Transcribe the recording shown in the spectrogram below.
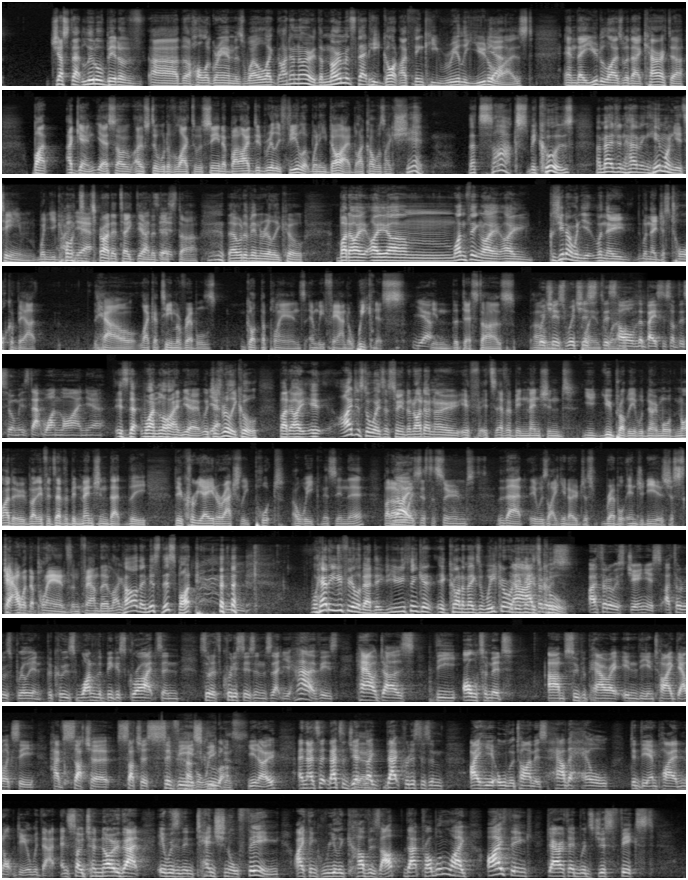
just that little bit of uh, the hologram as well. Like I don't know, the moments that he got, I think he really utilized, and they utilized with that character. But again, yes, I, I still would have liked to have seen it, but I did really feel it when he died. Like I was like, shit. That sucks because imagine having him on your team when you're going yeah. to try to take down That's the Death it. Star. That would have been really cool. But I, I um, one thing I, I, because you know when you when they when they just talk about how like a team of rebels got the plans and we found a weakness Yeah. in the Death Stars. Um, Which is which is this whole the basis of this film is that one line. Yeah. is that one line, yeah, which is really cool. But I it, I just always assumed, and I don't know if it's ever been mentioned. You you probably would know more than I do, but if it's ever been mentioned that the the creator actually put a weakness in there. But I always just assumed that it was like you know just rebel engineers just scoured the plans and found they're like oh they missed this spot. Hmm. well, how do you feel about it? Do you think it, it kind of makes it weaker, or do you think I it's cool? It was, I thought it was genius. I thought it was brilliant because one of the biggest gripes and sort of criticisms that you have is how does the ultimate um, superpower in the entire galaxy have such a such a severe Have a screw up? weakness. You know, and that's a, that's a Yeah. like that criticism I hear all the time is how the hell did the Empire not deal with that? And so to know that it was an intentional thing, I think really covers up that problem. Like I think Gareth Edwards just fixed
